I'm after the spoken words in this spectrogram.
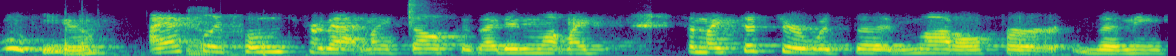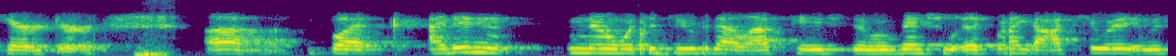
Thank you. I actually posed for that myself because I didn't want my so my sister was the model for the main character, uh, but I didn't know what to do for that last page. So eventually, like when I got to it, it was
